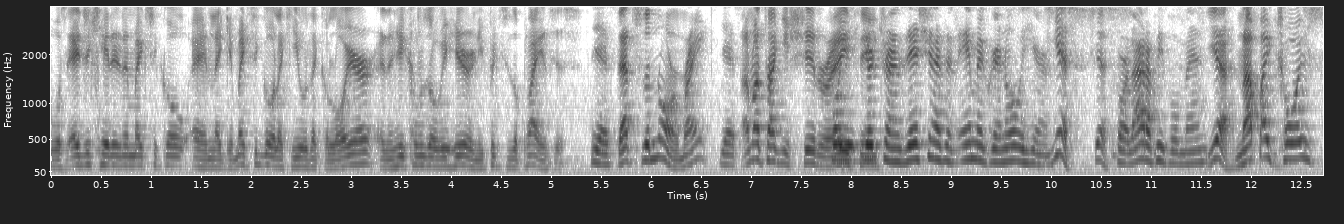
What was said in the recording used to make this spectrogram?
was educated in Mexico, and like in Mexico like he was like a lawyer, and then he comes over here and he fixes appliances. Yes. that's the norm, right? Yes. I'm not talking shit or For anything. your transition as an immigrant over here. yes, yes. For a lot of people, man. Yeah, not by choice,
